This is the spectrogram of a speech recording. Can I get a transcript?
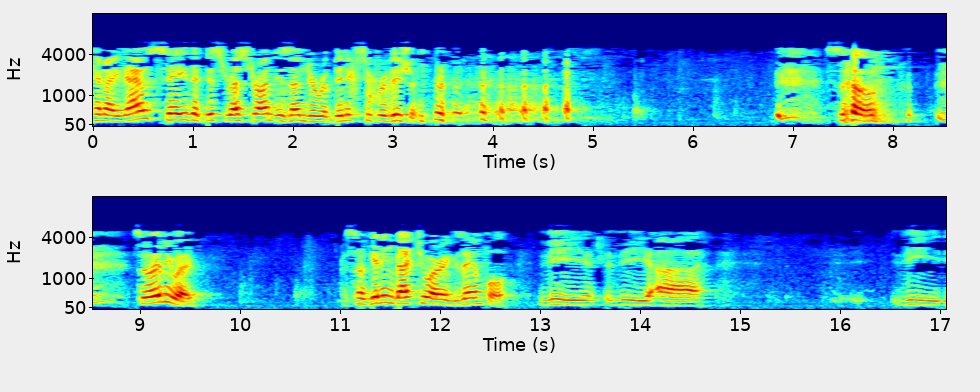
Can I now say that this restaurant is under rabbinic supervision? so, so anyway, so getting back to our example, the, the, uh, the,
